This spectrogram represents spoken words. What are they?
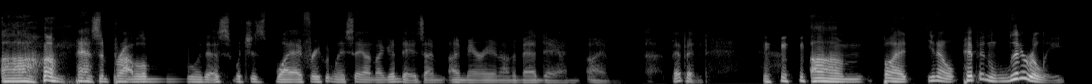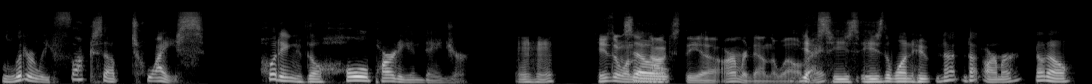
um, has a problem with this, which is why I frequently say on my good days, I'm I'm and on a bad day, I'm I'm uh, Pippin. um, but you know, Pippin literally, literally fucks up twice, putting the whole party in danger. Mm-hmm. He's the one So- that knocks the uh, armor down the well, yes, right? he's he's the one who not not armor. No, no,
